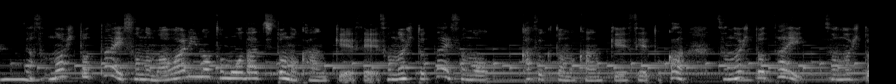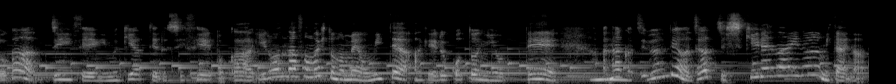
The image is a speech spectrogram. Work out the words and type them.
うん、じゃその人対その周りの友達との関係性その人対その家族との関係性とかその人対その人が人生に向き合ってる姿勢とかいろんなその人の面を見てあげることによって、うん、あなんか自分ではジャッジしきれないなみたいなこ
